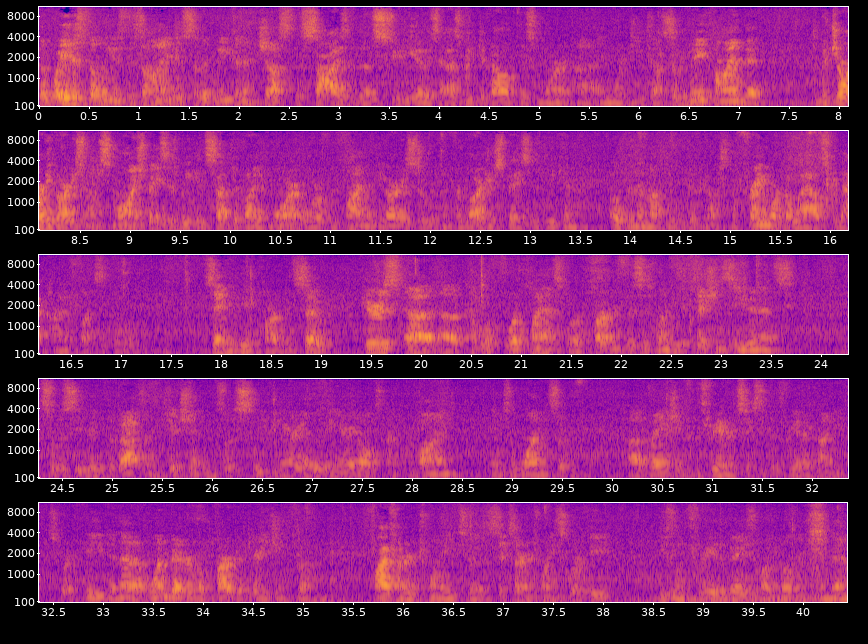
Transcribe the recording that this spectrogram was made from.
The way this building is designed is so that we can adjust the size of those studios as we develop this more, uh, in more detail. So we may find that the majority of artists want smaller spaces, we can subdivide it more, or if we find that the artists are looking for larger spaces, we can open them up a little bit more. So the framework allows for that kind of flexibility. Same with the apartments. So here's uh, a couple of floor plans for apartments. This is one of the efficiency units. You sort of see the the bathroom, kitchen, sort of sleeping area, living area, all kind of combined into one sort of uh, ranging from 360 to 390 square feet. And then a one-bedroom apartment ranging from 520 to 620 square feet, using three of the bays of our building. And then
